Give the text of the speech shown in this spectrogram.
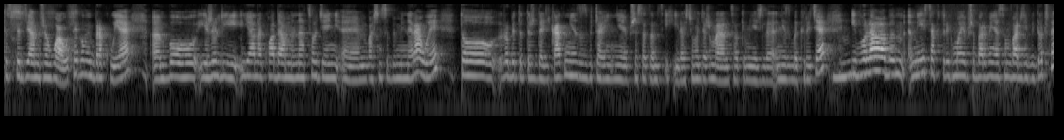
to stwierdziłam, że wow, tego mi brakuje, e, bo jeżeli ja nakładam na co dzień e, właśnie sobie minerały, to robię to też delikatnie, zazwyczaj nie przesadzam z ich ilością, chociaż mają całkiem nieźle, niezłe krycie. I wolałabym miejsca, w których moje przebarwienia są bardziej widoczne,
